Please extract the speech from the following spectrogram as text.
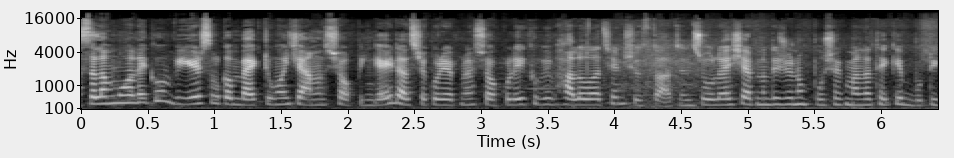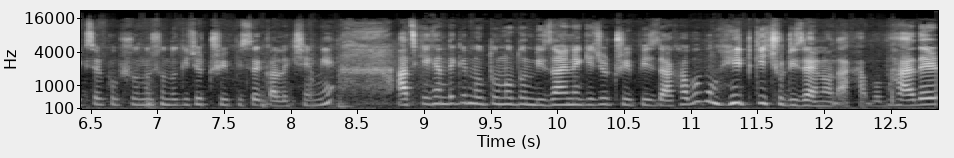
আসসালামু আলাইকুম viewers welcome back to my channel shopping guide. আশা করি আপনারা সকলেই খুবই ভালো আছেন, সুস্থ আছেন। চলে আসি আপনাদের জন্য পোশাক মেলা থেকে বুটিক্সের খুব সুন্দর সুন্দর কিছু থ্রি পিসের কালেকশন নিয়ে। আজকে এখান থেকে নতুন নতুন ডিজাইনের কিছু থ্রি পিস দেখাবো এবং হিট কিছু ডিজাইনও দেখাবো। ভাইদের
